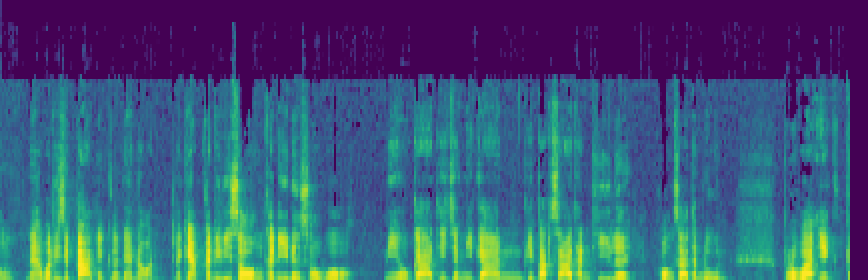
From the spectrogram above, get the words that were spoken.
2นะวันที่ 18เนี่ยเกิดแน่นอนนะครับคดีที่ 2 คดีเรื่องสวมีโอกาสที่จะมีการพิพากษาทันทีเลยของสารธรรมนูญเพราะว่าเอก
